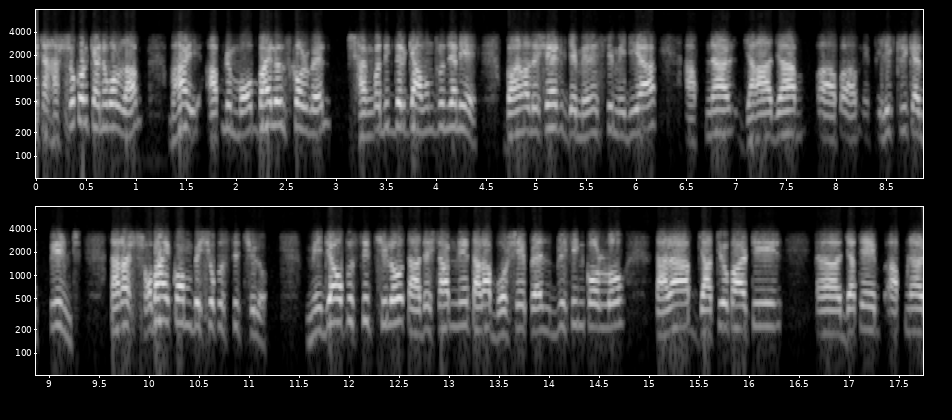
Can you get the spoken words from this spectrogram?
এটা হাস্যকর কেন বললাম? ভাই, আপনি মব ভাইলেন্স করবেন, সাংবাদিকদেরকে আমন্ত্রণ জানিয়ে বাংলাদেশের যে মেনস্ট্রি মিডিয়া আপনার যা যা ইলেকট্রিক অ্যান্ড প্রিন্ট তারা সবাই কম বেশি উপস্থিত ছিল। মিডিয়া উপস্থিত ছিল, তাদের সামনে তারা বসে প্রেস ব্রিফিং করল, তারা জাতীয় পার্টির যাতে আপনার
